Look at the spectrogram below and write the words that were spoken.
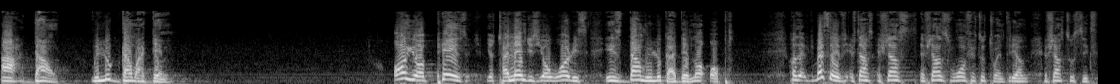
are down. We look down at them. All your pains, your challenges, your worries is down. We look at them, not up. Because the best if Ephesians, Ephesians, Ephesians 1 50 23, um, Ephesians 2 6,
